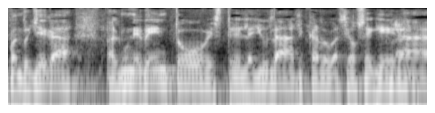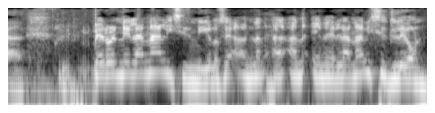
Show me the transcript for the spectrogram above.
cuando llega a algún evento, este, le ayuda a Ricardo García Oseguera. Pero en el análisis, Miguel, o sea, en, el análisis León,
